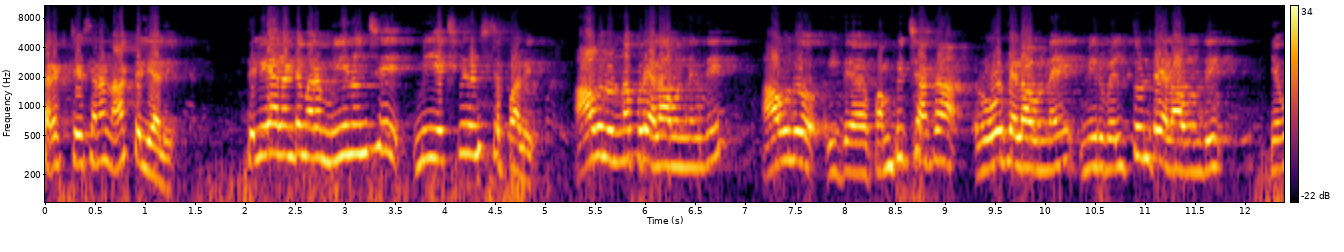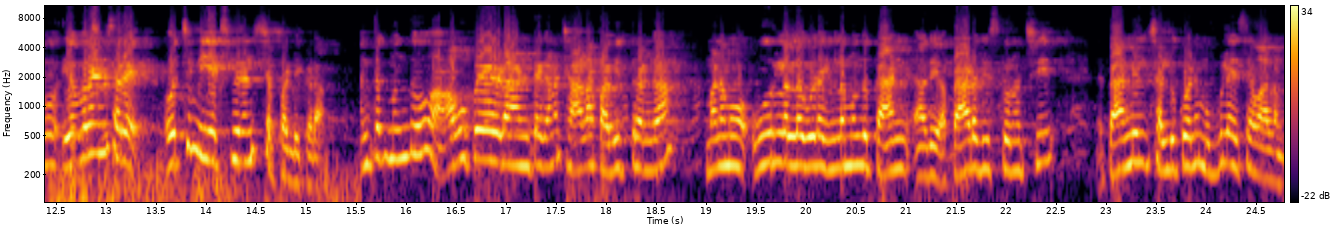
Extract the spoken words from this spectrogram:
కరెక్ట్ చేశానా నాకు తెలియాలి. తెలియాలంటే మరి మీ నుంచి మీ ఎక్స్పీరియన్స్ చెప్పాలి. ఆవులు ఉన్నప్పుడు ఎలా ఉండింది? ఆవులు ఇది పంపించాక రోడ్లు ఎలా ఉన్నాయి? మీరు వెళ్తుంటే ఎలా ఉంది? ఎవరైనా సరే వచ్చి మీ ఎక్స్పీరియన్స్ చెప్పండి ఇక్కడ. అంతకుముందు ఆవు పేడ అంటే కనుక చాలా పవిత్రంగా మనము ఊర్లలో కూడా ఇళ్ళ ముందు ప్యాన్ అది పేడ తీసుకొని వచ్చి ప్యానీలు చల్లుకొని ముగ్గులు వేసేవాళ్ళం.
